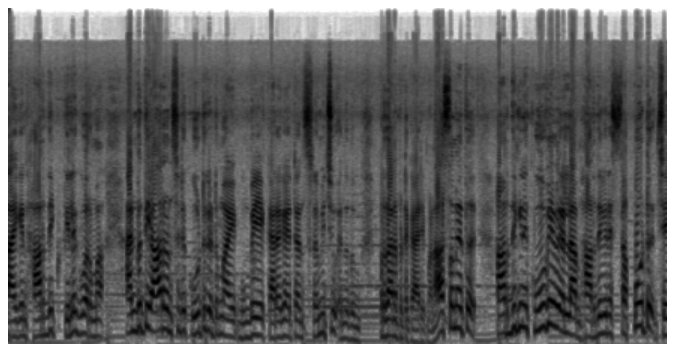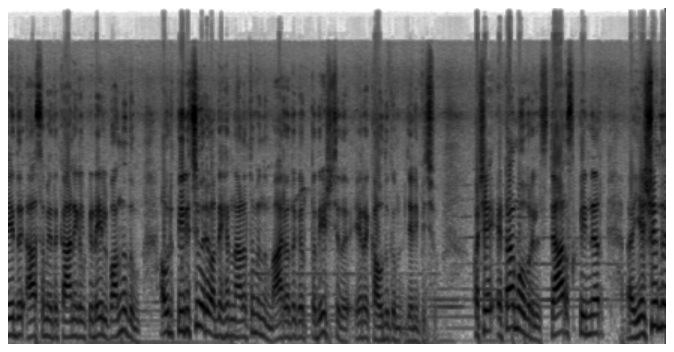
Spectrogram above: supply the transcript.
നായകൻ ഹാർദിക് തിലക് വർമ്മ അൻപത്തി ആറ് റൺസിന്റെ കൂട്ടുകെട്ടുമായി മുംബൈയെ കരകയറ്റാൻ ശ്രമിച്ചു എന്നതും പ്രധാനപ്പെട്ട കാര്യമാണ്. ആ സമയത്ത് ഹാർദിക്കിനെ കൂവിയവരെല്ലാം ഹാർദിക്കിനെ സപ്പോർട്ട് ചെയ്ത് ആ സമയത്ത് കാണികൾക്കിടയിൽ വന്നതും ആ ഒരു തിരിച്ചുവരവ് അദ്ദേഹം നടത്തുമെന്നും ആരാധകർ പ്രതീക്ഷിച്ചത് ഏറെ കൗതുകം ജനിപ്പിച്ചു. പക്ഷേ എട്ടാം ഓവറിൽ സ്റ്റാർ സ്പിന്നർ യശ്വേന്ദ്ര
